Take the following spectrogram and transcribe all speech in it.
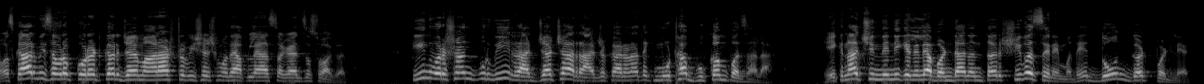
नमस्कार मी सौरभ कोरटकर. जय महाराष्ट्र. विशेषमध्ये आपल्या सगळ्यांचं स्वागत. तीन वर्षांपूर्वी राज्याच्या राजकारणात एक मोठा भूकंप झाला. एकनाथ शिंदेंनी केलेल्या बंडानंतर शिवसेनेमध्ये दोन गट पडले आहेत.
